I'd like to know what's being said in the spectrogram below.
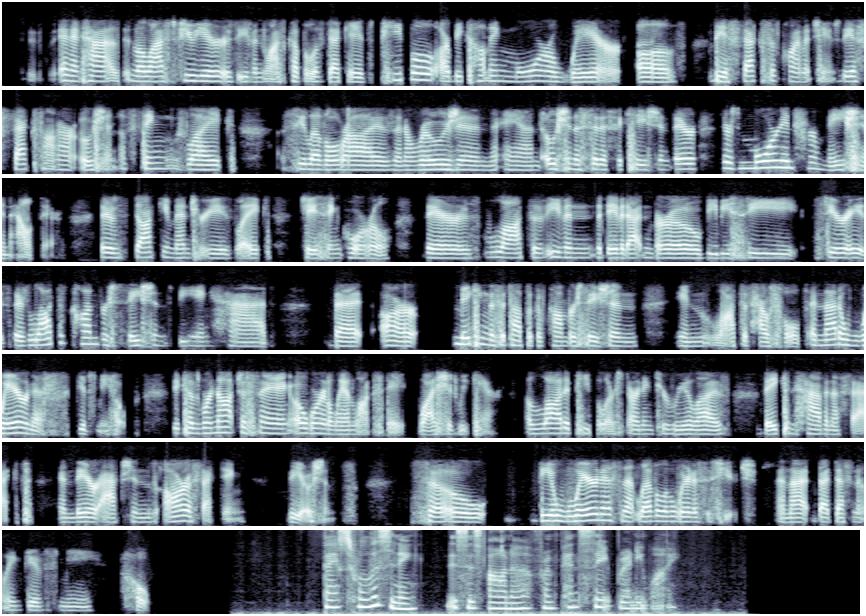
and it has in the last few years, even the last couple of decades, people are becoming more aware of the effects of climate change, the effects on our ocean, of things like sea level rise and erosion and ocean acidification. There, there's more information out there. There's documentaries like Chasing Coral. There's lots of even the David Attenborough BBC series. There's lots of conversations being had that are making this a topic of conversation in lots of households. And that awareness gives me hope because we're not just saying, oh, we're in a landlocked state. Why should we care? A lot of people are starting to realize they can have an effect and their actions are affecting the oceans. So the awareness and that level of awareness is huge. And that, that definitely gives me hope. Thanks for listening. This is Anna from Penn State Brandywine.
